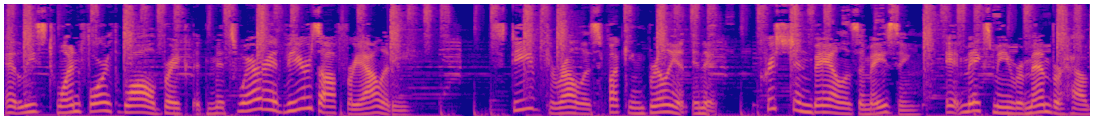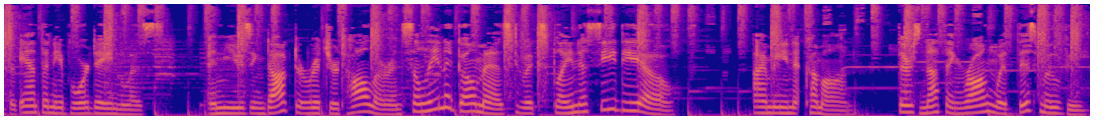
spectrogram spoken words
at least one fourth wall break admits where it veers off reality. Steve Carell is fucking brilliant in it. Christian Bale is amazing. It makes me remember how good Anthony Bourdain was. And using Dr. Richard Thaler and Selena Gomez to explain a CDO. I mean, come on. There's nothing wrong with this movie.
